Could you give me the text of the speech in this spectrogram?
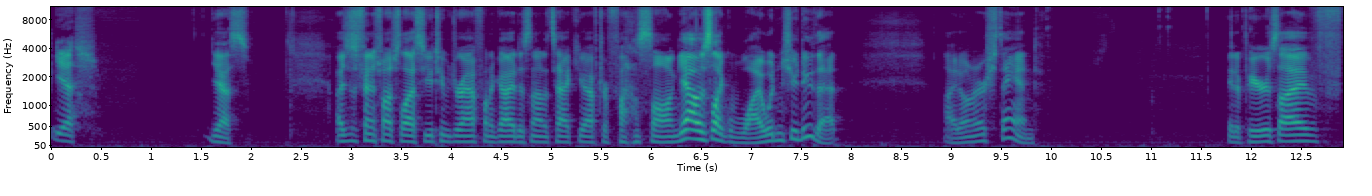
Yes. yes. I just finished watching the last YouTube draft when a guy does not attack you after final song. Yeah, I was like, why wouldn't you do that? I don't understand. It appears I've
